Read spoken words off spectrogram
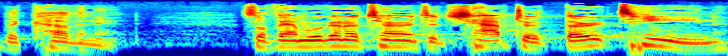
the covenant. So, fam, we're going to turn to chapter 13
